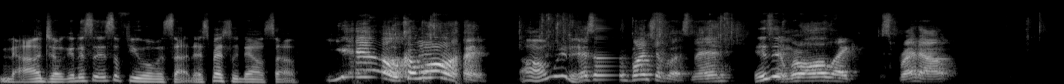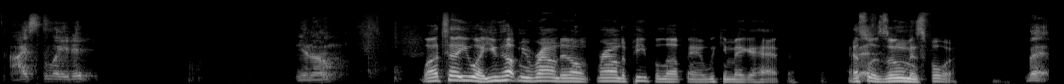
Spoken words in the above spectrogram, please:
no, I'm joking. It's, it's a few of us out there, especially down south. Yo, come on. Oh, I'm with it. There's a bunch of us, man. Is it? And we're all like spread out, isolated. You know. Well, I'll tell you what. You help me round it on, round the people up, and we can make it happen. That's Bet. what Zoom is for. Bet.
